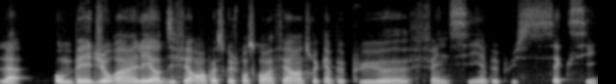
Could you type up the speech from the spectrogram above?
La home page aura un layout différent parce que je pense qu'on va faire un truc un peu plus, fancy, un peu plus sexy.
